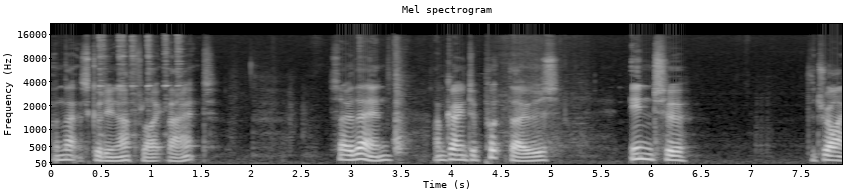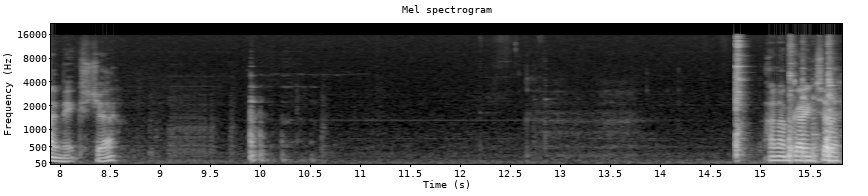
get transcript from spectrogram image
And that's good enough like that. So then I'm going to put those into the dry mixture and I'm going to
